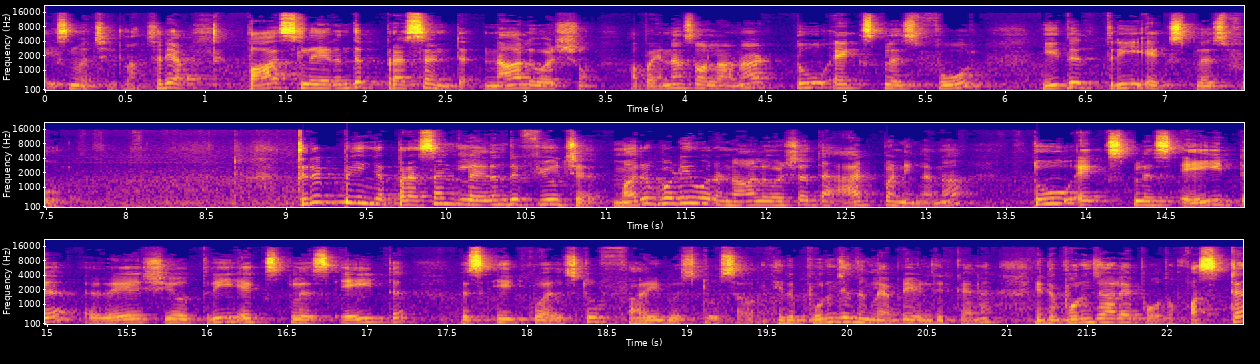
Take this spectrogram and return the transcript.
எக்ஸ்னு வச்சுக்கலாம். சரியா? பாஸ்டில் இருந்து ப்ரெசண்ட் நாலு வருஷம். அப்போ என்ன சொல்லலாம்னா டூ எக்ஸ் ப்ளஸ் ஃபோர் இது த்ரீ எக்ஸ் ப்ளஸ் ஃபோர் திருப்பி இங்கே ப்ரெசண்டில் இருந்து ஃப்யூச்சர் மறுபடியும் ஒரு நாலு வருஷத்தை ஆட் பண்ணிங்கன்னா two x plus eight ratio three x plus eight is equals to five is to seven இது புரிஞ்சதுங்களா? எப்படி எழுதியிருக்கேன்னு? இது புரிஞ்சாலே போதும். ஃபஸ்ட்டு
